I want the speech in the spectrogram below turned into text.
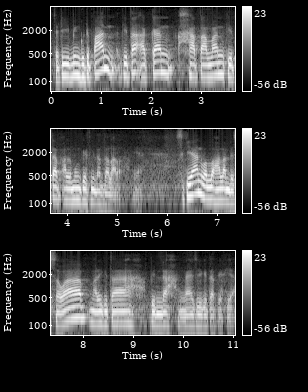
Jadi minggu depan kita akan khataman kitab Al-Mungkith Minad Dalal. Ya. Sekian wallahualam bisawab. Mari kita pindah ngaji kitab Ihya.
